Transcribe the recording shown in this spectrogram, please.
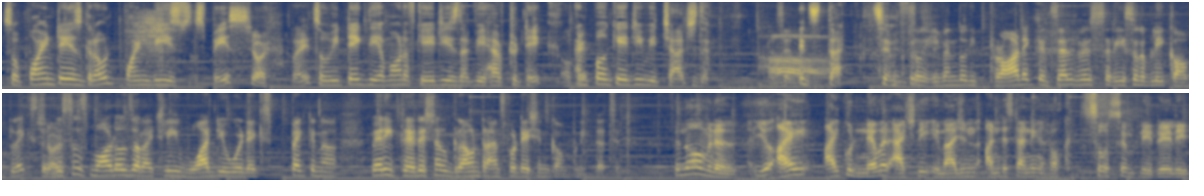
So point A is ground, point B is space. Sure. Right. So we take the amount of kgs that we have to take, Okay. and per kg we charge them. Ah. It's that simple. So even though the product itself is reasonably complex, the Sure. business models are actually what you would expect in a very traditional ground transportation company. That's it. Phenomenal. You, I, I could never actually imagine understanding a rocket so simply, really.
